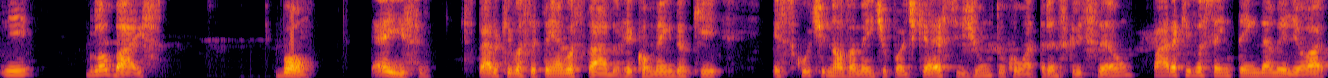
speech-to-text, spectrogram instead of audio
e globais. Bom, é isso. Espero que você tenha gostado. Recomendo que escute novamente o podcast junto com a transcrição para que você entenda melhor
